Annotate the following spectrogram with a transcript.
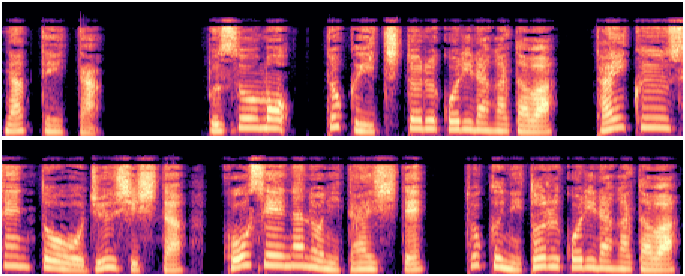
なっていた。武装も特1トルコリラ型は対空戦闘を重視した構成なのに対して、特にトルコリラ型は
